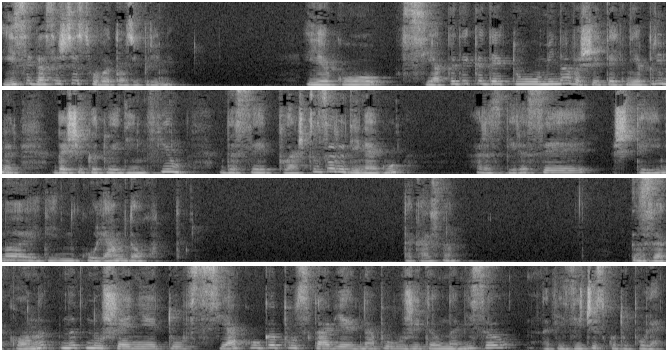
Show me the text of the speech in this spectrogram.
И сега съществува този пример. И ако всякъде, където минаваше техния пример, беше като един филм, да се плаща заради него, разбира се, ще има един голям доход. Така казвам. Законът на вношението всякога поставя една положителна мисъл на физическото поле.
